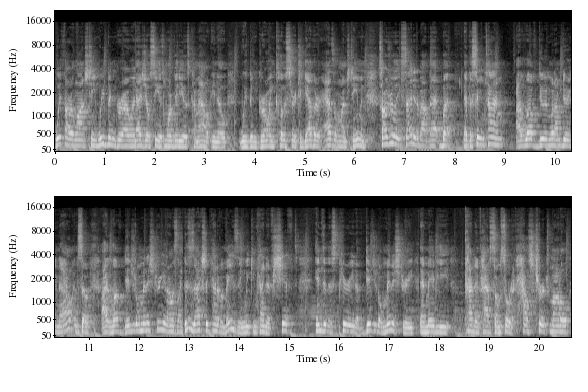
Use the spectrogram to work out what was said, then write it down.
with our launch team. We've been growing, as you'll see as more videos come out, you know, we've been growing closer together as a launch team. And so I was really excited about that. But at the same time, I love doing what I'm doing now. And so I love digital ministry. And I was like, this is actually kind of amazing. We can kind of shift into this period of digital ministry and maybe kind of have some sort of house church model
